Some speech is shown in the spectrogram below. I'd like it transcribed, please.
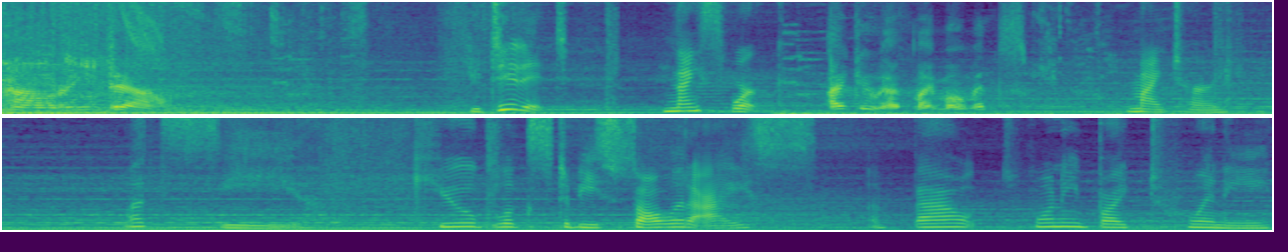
Powering down. You did it! Nice work. I do have my moments. My turn. Let's see. Cube looks to be solid ice, about 20 by 20.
